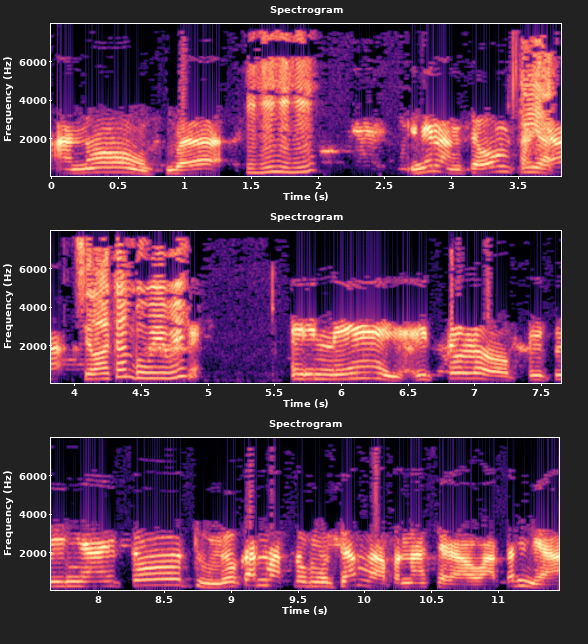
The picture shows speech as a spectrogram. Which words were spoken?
anu, Mbak. -huh. Ini langsung saya. Iya, silakan Bu Wiwi. Ini itu loh pipinya itu dulu kan waktu muda nggak pernah jerawatan ya.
